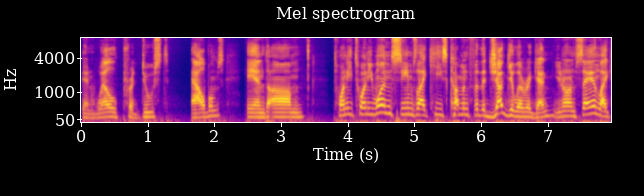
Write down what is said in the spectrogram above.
and well produced albums. And um 2021 seems like he's coming for the jugular again. You know what I'm saying? Like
